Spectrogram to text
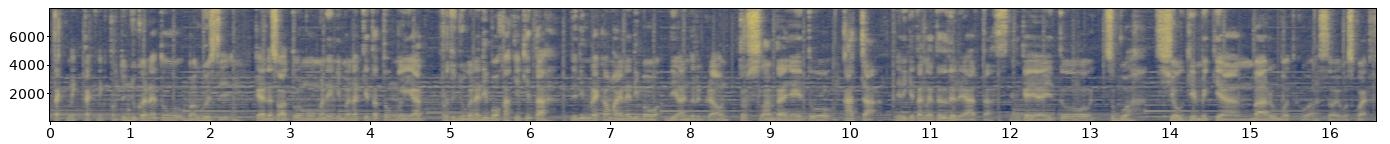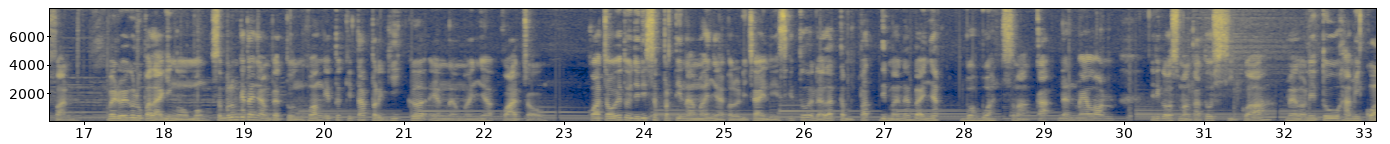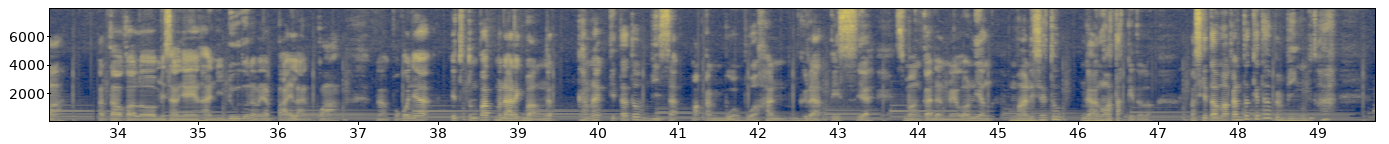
teknik-teknik pertunjukannya tuh bagus sih. Kayak ada suatu momen yang di mana kita tuh ngeliat pertunjukannya di bawah kaki kita. Jadi mereka mainnya di bawah di underground, terus lantainya itu kaca. Jadi kita ngeliatnya tuh dari atas. Kan kayak itu sebuah show gimmick yang baru buat gua. So it was quite fun. By the way, gue lupa lagi ngomong. Sebelum kita nyampe Tunhuang itu kita pergi ke yang namanya Kuachou. Kuachou itu jadi seperti namanya kalau di Chinese itu adalah tempat di mana banyak buah-buahan semangka dan melon. Jadi kalau semangka tuh sikwa, melon itu hamikwa atau kalau misalnya yang honeydew tuh namanya pailan kwa. Nah pokoknya itu tempat menarik banget karena kita tuh bisa makan buah-buahan gratis ya semangka dan melon yang manisnya tuh nggak ngotak gitu loh pas kita makan tuh kita sampai bingung gitu hah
